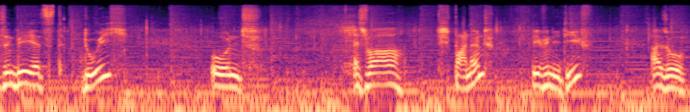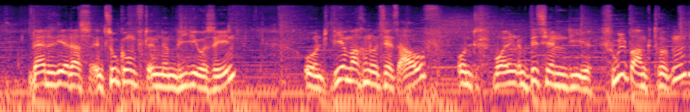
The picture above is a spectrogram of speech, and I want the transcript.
sind wir jetzt durch. Und es war spannend, definitiv. Also werdet ihr das in Zukunft in einem Video sehen. Und wir machen uns jetzt auf und wollen ein bisschen die Schulbank drücken.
